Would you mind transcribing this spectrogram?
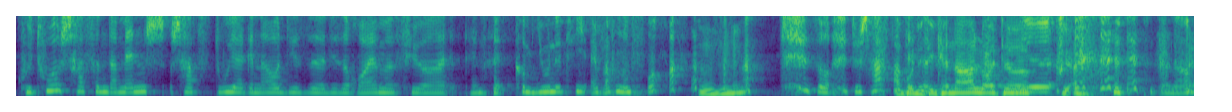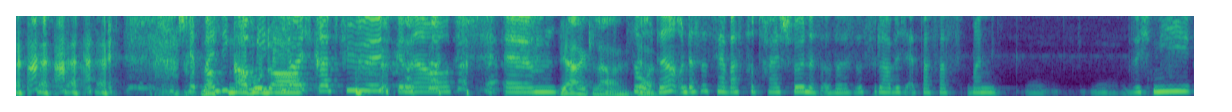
kulturschaffender Mensch schaffst du ja genau diese, diese Räume für deine Community einfach nur so. Mhm. So, du schaffst es. Abonniert ja den Kanal, Leute. Ja. genau. Schreibt mal in die Kommis, wie ihr euch gerade fühlt, genau. Ähm, ja, klar. So, ja. Ne? und das ist ja was total Schönes. Also, das ist, glaube ich, etwas, was man sich nie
